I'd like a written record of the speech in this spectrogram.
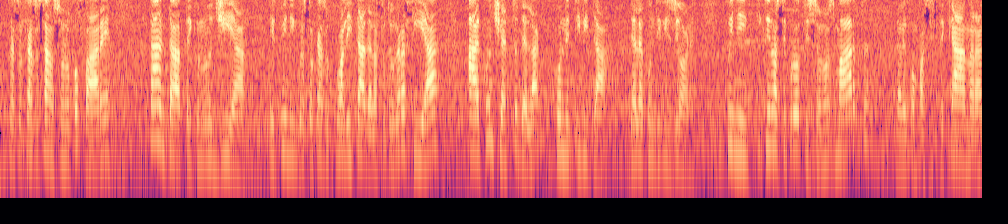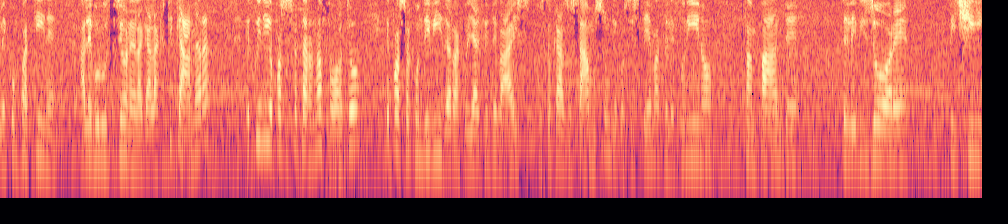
in questo caso Samsung lo può fare, tanta tecnologia e quindi in questo caso qualità della fotografia al concetto della connettività, della condivisione. Quindi tutti i nostri prodotti sono smart, dalle compassiste camera alle compattine all'evoluzione della Galaxy Camera e quindi io posso scattare una foto e posso condividerla con gli altri device, in questo caso Samsung, ecosistema, telefonino, stampante, televisore, PC,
